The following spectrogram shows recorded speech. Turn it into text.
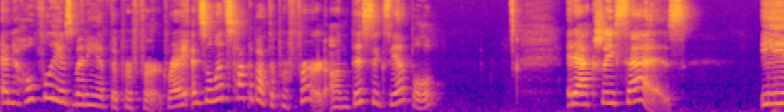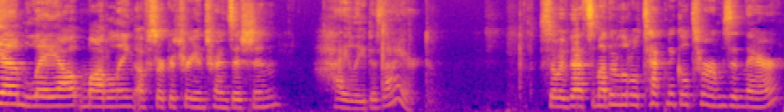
and hopefully as many of the preferred, right? And so let's talk about the preferred. On this example, it actually says EM layout modeling of circuitry and transition highly desired. So we've got some other little technical terms in there.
